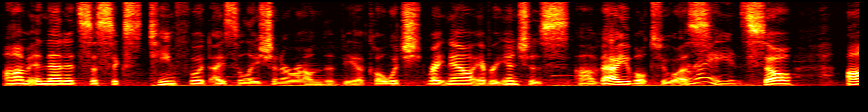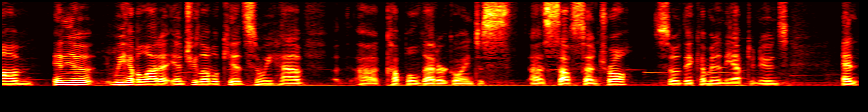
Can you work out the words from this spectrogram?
Um, and then it's a 16 foot isolation around the vehicle, which right now every inch is uh, valuable to us. Right. So, um, and you know, we have a lot of entry level kids, and we have a couple that are going to uh, South Central, so they come in in the afternoons. And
